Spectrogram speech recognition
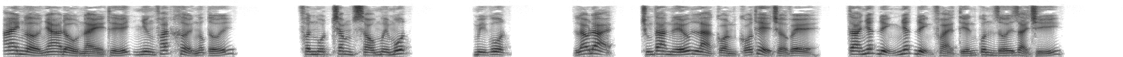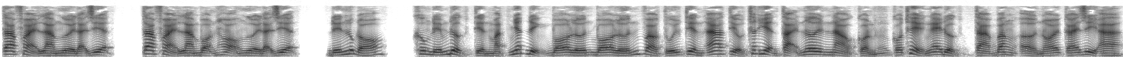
ai ngờ nha đầu này thế nhưng phát khởi ngốc tới. Phần 161 Mị gột Lão đại, chúng ta nếu là còn có thể trở về, ta nhất định nhất định phải tiến quân giới giải trí. Ta phải làm người đại diện, ta phải làm bọn họ người đại diện, đến lúc đó, không đếm được tiền mặt nhất định bó lớn bó lớn vào túi tiền A tiểu thất hiện tại nơi nào còn có thể nghe được tà băng ở nói cái gì A,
